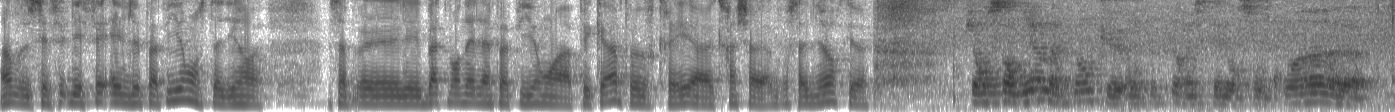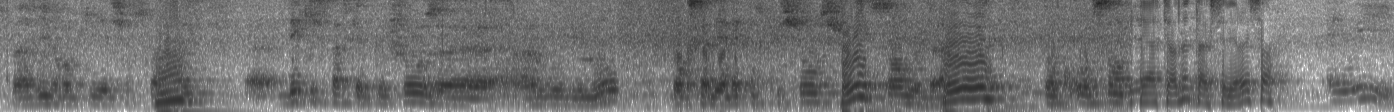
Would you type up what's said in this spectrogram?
Hein, c'est l'effet aile de papillon, c'est-à-dire les battements d'ailes d'un papillon à Pékin peuvent créer un crash à la bourse à New York. Puis on sent bien maintenant qu'on ne peut plus rester dans son coin, euh, vivre replié sur soi-même. Mmh. Euh, dès qu'il se passe quelque chose euh, à un bout du monde, donc ça a des répercussions sur l'ensemble de la oui, Donc on sent bien... Et Internet a accéléré ça. Eh oui.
